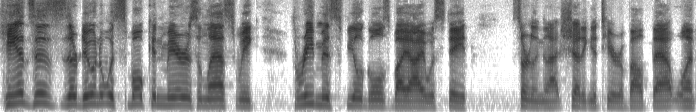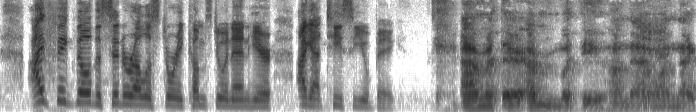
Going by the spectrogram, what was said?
Kansas, they're doing it with smoke and mirrors. And last week, three missed field goals by Iowa State. Certainly not shedding a tear about that one. I think, though, the Cinderella story comes to an end here. I got TCU big. I'm right there. I'm with you on that yeah. one. Like,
